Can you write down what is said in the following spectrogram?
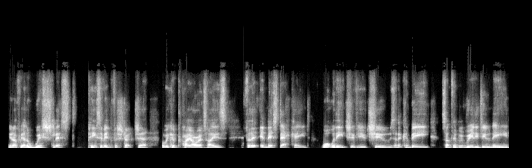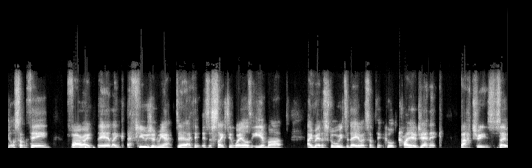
you know, if we had a wish list piece of infrastructure that we could prioritize for the, in this decade, what would each of you choose? And it can be something we really do need or something far out there, like a fusion reactor. I think there's a site in Wales earmarked. I read a story today about something called cryogenic batteries. So,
